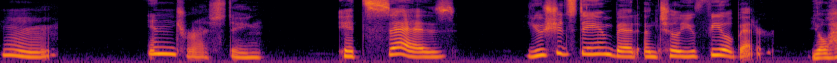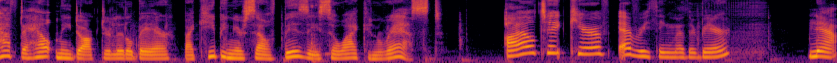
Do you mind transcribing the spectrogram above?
Hmm. Interesting. It says you should stay in bed until you feel better. You'll have to help me, Dr. Little Bear, by keeping yourself busy so I can rest. I'll take care of everything, Mother Bear. Now,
